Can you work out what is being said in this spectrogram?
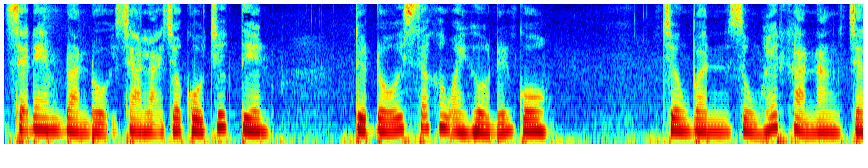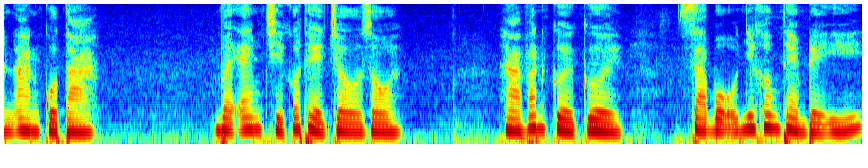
sẽ đem đoàn đội trả lại cho cô trước tiên. Tuyệt đối sẽ không ảnh hưởng đến cô. Trương Vân dùng hết khả năng chấn an cô ta. Vậy em chỉ có thể chờ rồi. Hà Văn cười cười, giả bộ như không thèm để ý,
